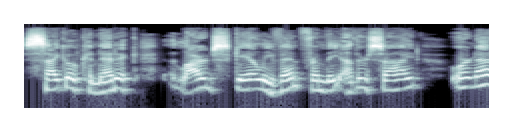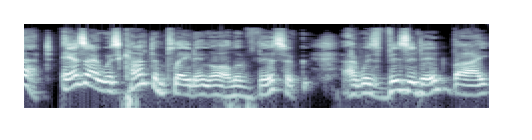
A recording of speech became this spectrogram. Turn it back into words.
psychokinetic large scale event from the other side or not? As I was contemplating all of this, I was visited by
